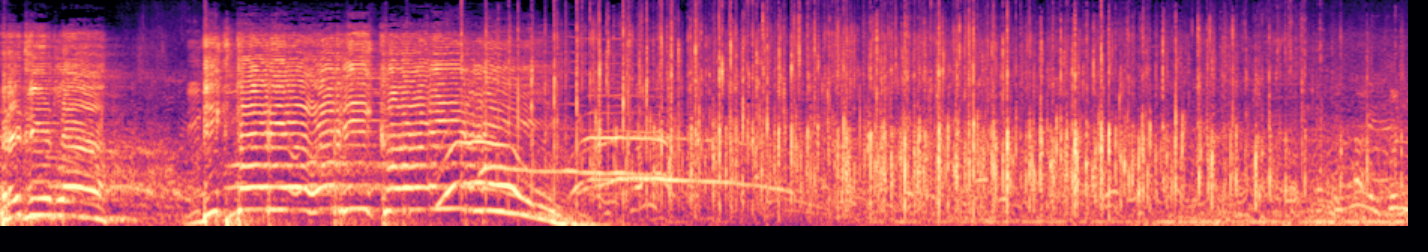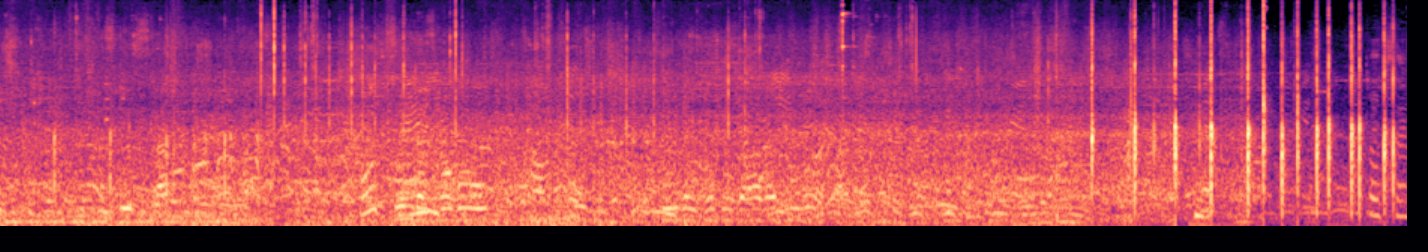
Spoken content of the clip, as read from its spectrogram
predviedla Viktória Horníková Irmi. Poď sem.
